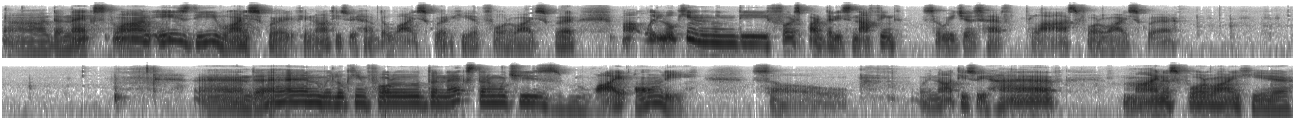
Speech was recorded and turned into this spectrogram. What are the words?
Uh, the next one is the y square. If you notice, we have the y square here, 4y square. But we're looking in the first part, there is nothing, so we just have plus 4y square. And then we're looking for the next term, which is y only. So we notice we have minus 4y here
